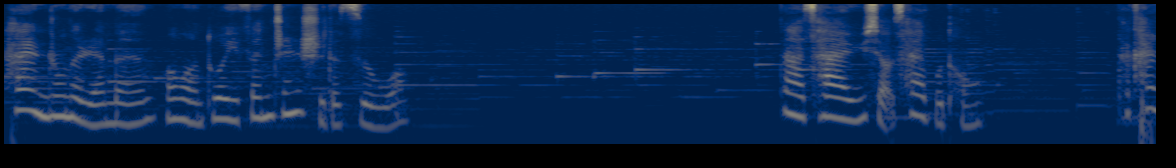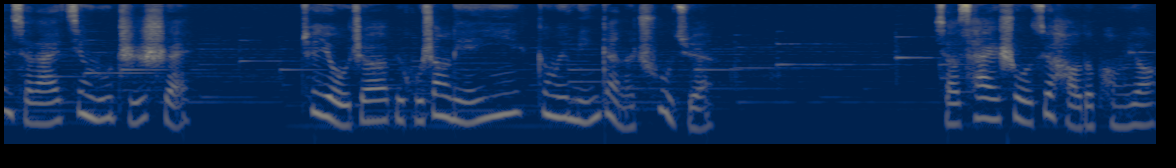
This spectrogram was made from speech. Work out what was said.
黑暗中的人们往往多一分真实的自我。大菜与小菜不同，它看起来静如止水，却有着比湖上涟漪更为敏感的触觉。小蔡是我最好的朋友。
